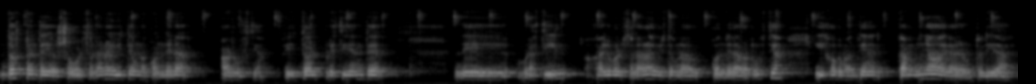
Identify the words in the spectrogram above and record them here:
238. Bolsonaro evita una condena a Rusia. Editó el presidente de Brasil, Jair Bolsonaro dictó una condena a Rusia y dijo que mantiene el camino de la neutralidad.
